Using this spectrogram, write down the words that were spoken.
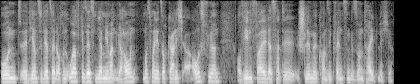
Und äh, die haben zu der Zeit auch in Urhaft gesessen, die haben jemanden gehauen, muss man jetzt auch gar nicht äh, ausführen. Auf jeden Fall, das hatte schlimme Konsequenzen gesundheitliche.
